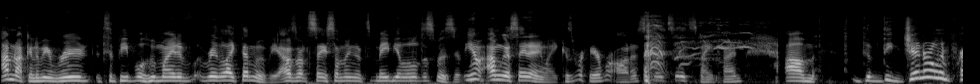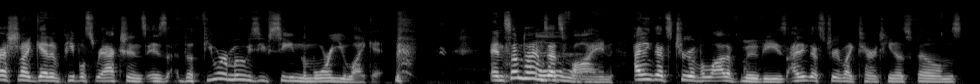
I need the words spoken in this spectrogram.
I'm not going to be rude to people who might have really liked that movie. I was about to say something that's maybe a little dismissive. You know, I'm going to say it anyway because we're here, we're honest. It's it's nighttime. Um, the the general impression I get of people's reactions is the fewer movies you've seen, the more you like it. and sometimes that's oh. fine. I think that's true of a lot of movies. I think that's true of like Tarantino's films.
